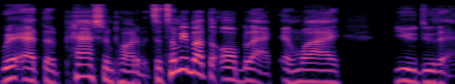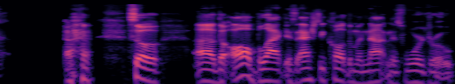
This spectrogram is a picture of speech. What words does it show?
we're at the passion part of it. So tell me about the all black and why you do that. Uh, so uh, the all black is actually called the monotonous wardrobe,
